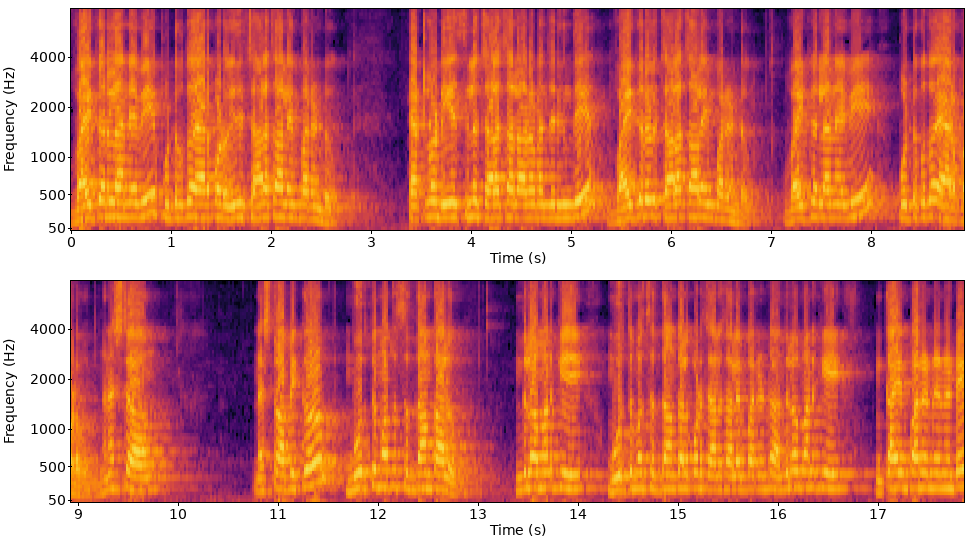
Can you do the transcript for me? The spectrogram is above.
వైఖరులు అనేవి పుట్టుకతో ఏర్పడవు. ఇది చాలా చాలా ఇంపార్టెంట్. టెట్లో డిఎస్సిలో చాలా చాలా అడగడం జరిగింది. వైఖరులు చాలా చాలా ఇంపార్టెంట్. వైఖరులు అనేవి పుట్టుకతో ఏర్పడవు. నెక్స్ట్ నెక్స్ట్ టాపిక్ మూర్తిమత సిద్ధాంతాలు. ఇందులో మనకి మూర్తిమత సిద్ధాంతాలు కూడా చాలా చాలా ఇంపార్టెంట్ అందులో మనకి ఇంకా ఇంపార్టెంట్ ఏంటంటే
